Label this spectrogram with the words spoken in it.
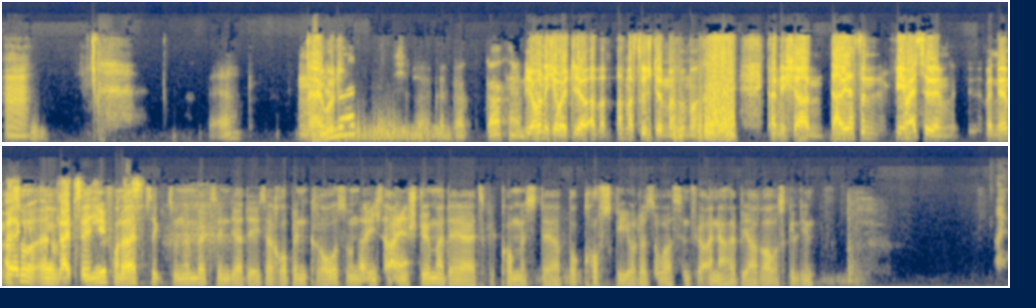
Hm. Ja. Na gut. Ich habe gar, gar, keine. Ich auch nicht, aber ich, mach mal zustimmen einfach mal. Kann nicht schaden. David, hast du, wie meinst du denn? Bei Nürnberg? So, äh, Leipzig? Nee, von Was? Leipzig zu Nürnberg sind ja dieser Robin Kraus und dieser eine Stürmer, der ja jetzt gekommen ist, der Bokowski oder sowas, sind für eineinhalb Jahre ausgeliehen. Ah, ja.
